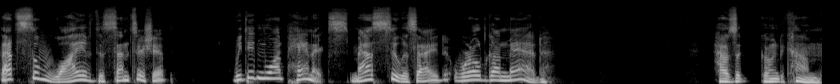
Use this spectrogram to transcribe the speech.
That's the why of the censorship. We didn't want panics, mass suicide, world gone mad. How's it going to come?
